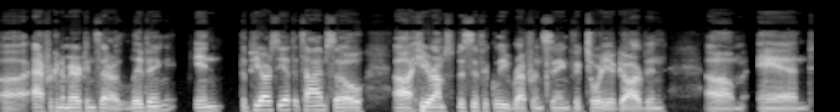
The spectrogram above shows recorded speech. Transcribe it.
uh, African Americans that are living in the PRC at the time. So uh, here I'm specifically referencing Victoria Garvin um, and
